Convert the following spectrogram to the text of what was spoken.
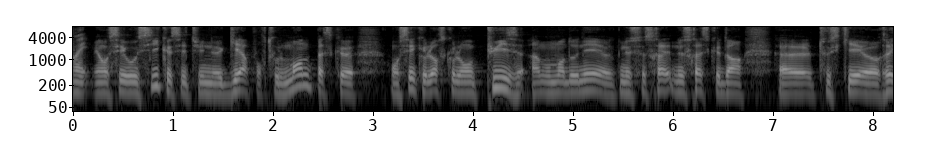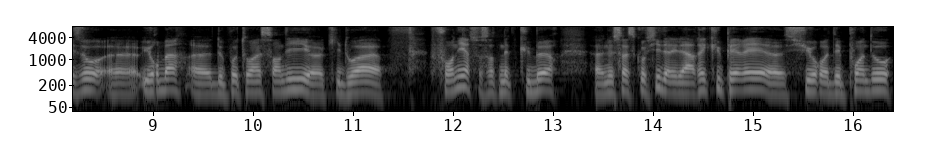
mais on sait aussi que c'est une guerre pour tout le monde, parce qu'on sait que lorsque l'on puise, à un moment donné, ne serait-ce que dans euh, tout ce qui est euh, réseau euh, urbain de poteaux incendie qui doit fournir 60 mètres cubeurs, ne serait-ce qu'aussi d'aller la récupérer sur des points d'eau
